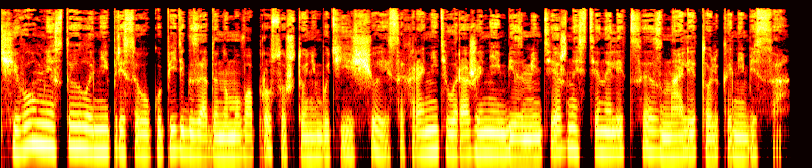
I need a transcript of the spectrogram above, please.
Чего мне стоило не присовокупить к заданному вопросу что-нибудь еще и сохранить выражение безмятежности на лице знали только небеса.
